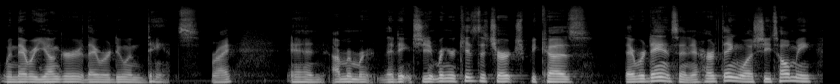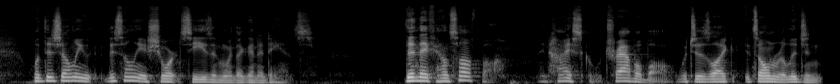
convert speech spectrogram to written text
when they were younger, they were doing dance, right?" And I remember they didn't. She didn't bring her kids to church because they were dancing. And her thing was, she told me, "Well, there's only there's only a short season where they're going to dance." Then they found softball in high school, travel ball, which is like its own religion.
